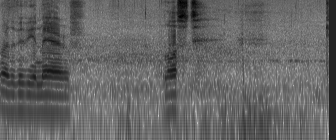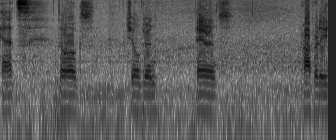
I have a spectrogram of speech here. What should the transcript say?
Or the Vivian Maier of lost cats, dogs, children, parents, property.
